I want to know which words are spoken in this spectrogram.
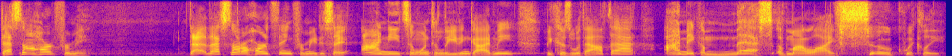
that's not hard for me. That, that's not a hard thing for me to say, I need someone to lead and guide me because without that, I make a mess of my life so quickly.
